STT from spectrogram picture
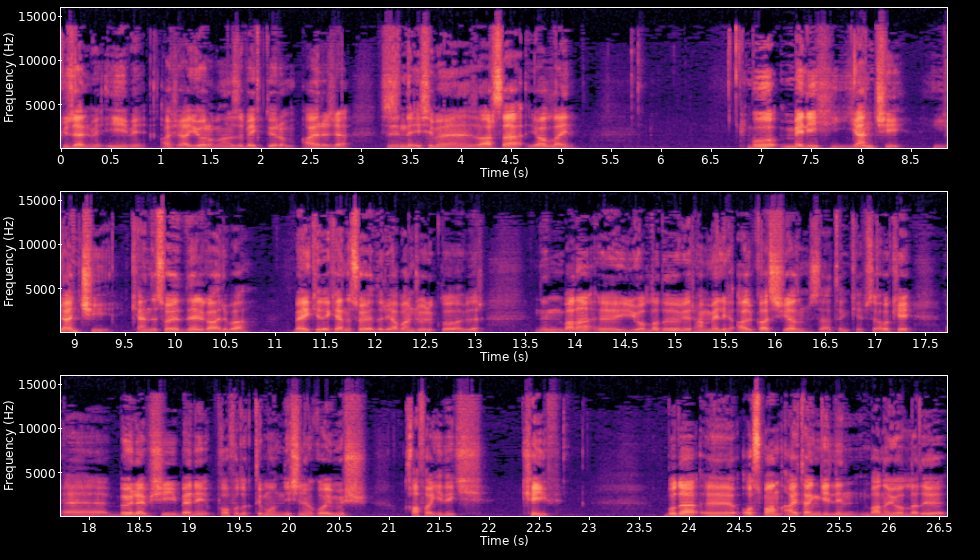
Güzel mi? iyi mi? Aşağı yorumlarınızı bekliyorum. Ayrıca sizin de isim öneriniz varsa yollayın. Bu Melih Yançi. Yançi. Kendi soyadı değil galiba. Belki de kendi soyadıdır. Yabancı uyruklu olabilir. Nin bana e, yolladığı bir ha, Melih Alkaş yazmış zaten kepse. Okey. E, böyle bir şey beni Pofuduk Timon'un içine koymuş. Kafa gidik. Keyif. Bu da e, Osman Aytangil'in bana yolladığı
